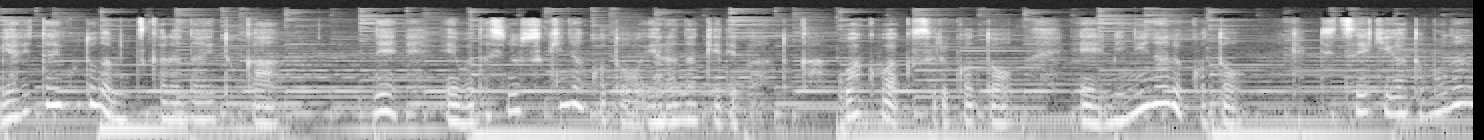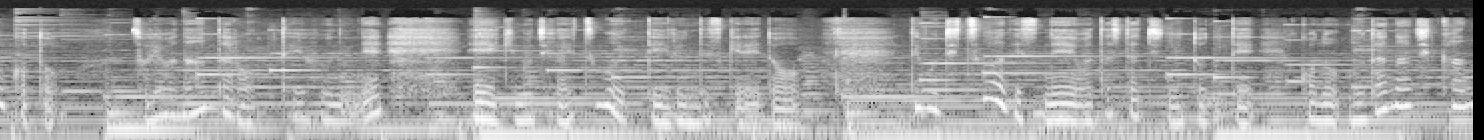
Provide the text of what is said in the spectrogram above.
やりたいことが見つからないとかね、えー私の好きなことをやらなければとかワクワクすること、え身になること実益が伴うことそれは何だろうっていうふうにね、えー気持ちがいつも言っているんですけれどでも実はですね私たちにとってこの無駄な時間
